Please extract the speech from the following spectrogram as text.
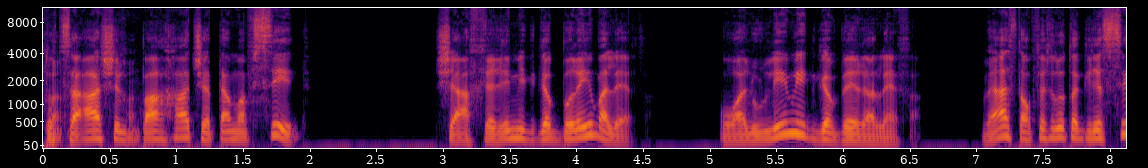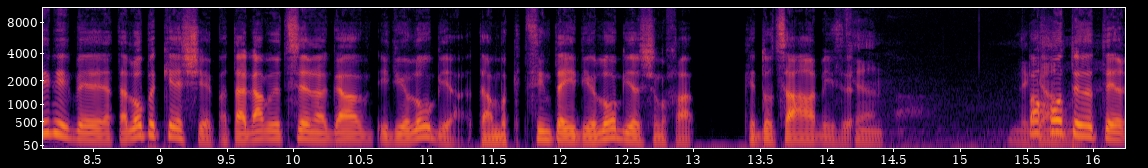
תוצאה של נכון. פחד שאתה מפסיד, שאחרים מתגברים עליך, או עלולים להתגבר עליך. ואז אתה הופך להיות אגרסיבי ואתה לא בקשב. אתה גם יוצר, אגב, אידיאולוגיה. אתה מקצין את האידיאולוגיה שלך כתוצאה מזה. כן. פחות או יותר.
